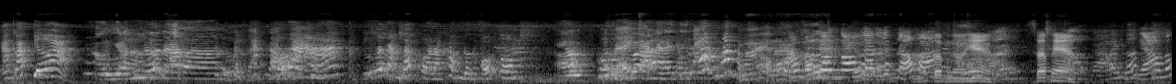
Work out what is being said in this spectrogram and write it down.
Ăn bắp chưa? Hồi giận nữa nè. Đậu ăn hả? Thích ăn bắp rồi là không được Ờ, có thể cái này chị ăn nó ngon hơn chút đỡ Nấu cơm ngon ha sắp ha. Gạo nó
